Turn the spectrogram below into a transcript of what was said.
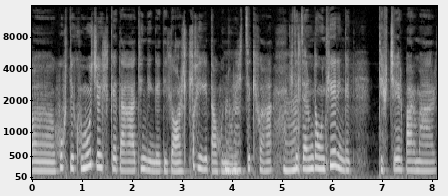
хүүхдийг хүмүүжүүлэх гээд байгаа тэнд ингээд илүү оролдлого хийгээд байгаа хүн нүрэ эцэг гэх байгаа. Гэтэл заримдаа үнэхээр ингээд төвчээр бармаар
